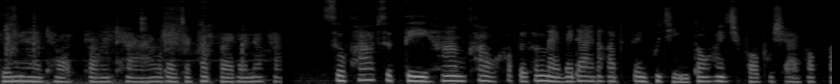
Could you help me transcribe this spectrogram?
รุณาถอดรองเท้าเราจะเข้าไปแล้วนะคะ สุภาพสตรีห้ามเข้าเข้าไปข้างในไม่ได้นะคะ เป็นผู้หญิงต้องให้เฉพาะผู้ชายเข้าไป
